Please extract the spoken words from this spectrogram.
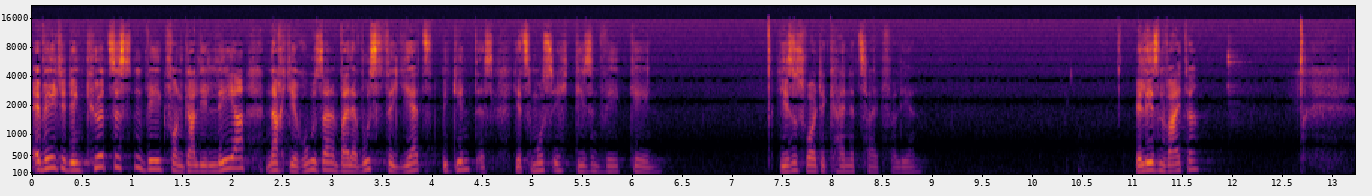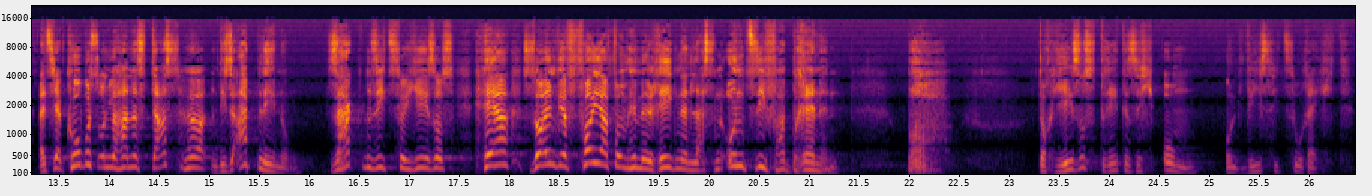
Er wählte den kürzesten Weg von Galiläa nach Jerusalem, weil er wusste, jetzt beginnt es. Jetzt muss ich diesen Weg gehen. Jesus wollte keine Zeit verlieren. Wir lesen weiter. Als Jakobus und Johannes das hörten, diese Ablehnung, sagten sie zu Jesus, Herr, sollen wir Feuer vom Himmel regnen lassen und sie verbrennen? Boah. Doch Jesus drehte sich um und wies sie zurecht.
